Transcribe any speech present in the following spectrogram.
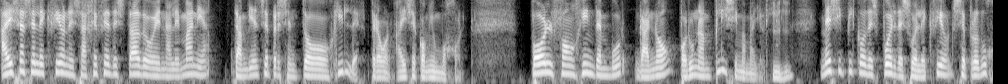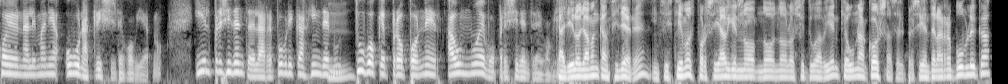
A esas elecciones a jefe de Estado en Alemania también se presentó Hitler, pero bueno, ahí se comió un mojón. Paul von Hindenburg ganó por una amplísima mayoría. Mes y pico después de su elección, se produjo en Alemania, hubo una crisis de gobierno. Y el presidente de la República, Hindenburg, tuvo que proponer a un nuevo presidente de Que gobierno. allí lo llaman canciller, ¿eh? Insistimos por si alguien no, no, no lo sitúa bien, que una cosa es el presidente de la República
